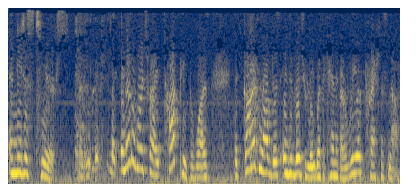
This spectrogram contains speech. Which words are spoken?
Anita's tears. And he, like, in other words, what I taught people was that God loved us individually with a kind of a real precious love.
